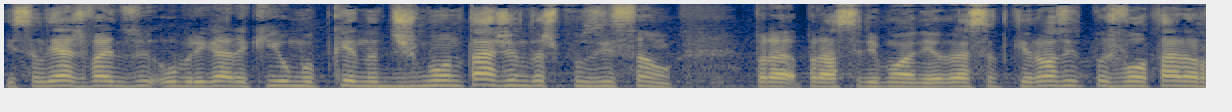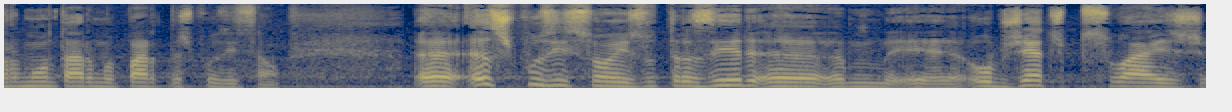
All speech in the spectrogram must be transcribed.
Isso, aliás, vai nos obrigar aqui a uma pequena desmontagem da exposição para, para a cerimónia do Essa de Queiroz e depois voltar a remontar uma parte da exposição. Uh, as exposições, o trazer uh, uh, objetos pessoais,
